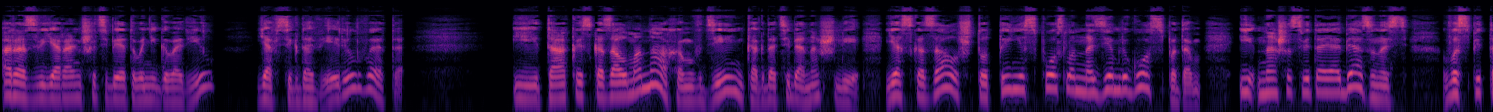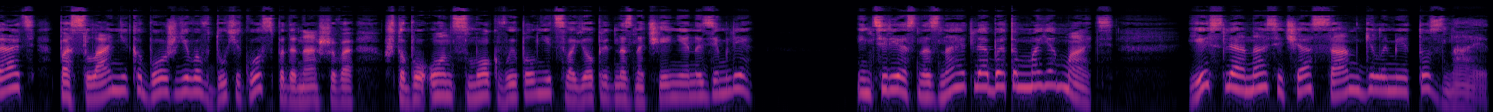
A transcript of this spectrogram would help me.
А разве я раньше тебе этого не говорил? Я всегда верил в это. И так и сказал монахам в день, когда тебя нашли. Я сказал, что ты не спослан на землю Господом, и наша святая обязанность — воспитать посланника Божьего в духе Господа нашего, чтобы он смог выполнить свое предназначение на земле. Интересно, знает ли об этом моя мать? Если она сейчас с ангелами, то знает.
